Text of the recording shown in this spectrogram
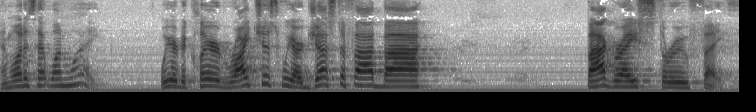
And what is that one way? We are declared righteous, we are justified by, by grace through faith.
